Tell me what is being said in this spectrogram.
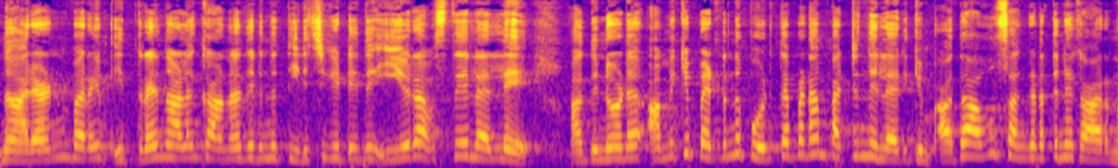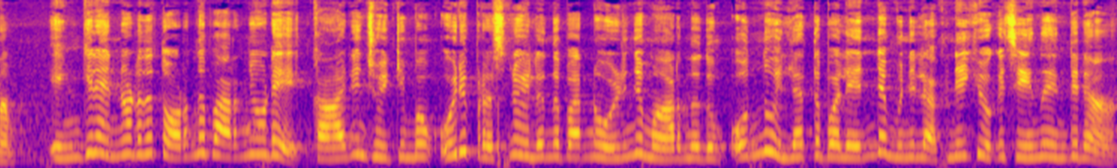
നാരായണൻ പറയും ഇത്രയും നാളും കാണാതിരുന്ന് തിരിച്ചു കിട്ടിയത് ഈ ഒരു അവസ്ഥയിലല്ലേ? അതിനോട് അമ്മയ്ക്ക് പെട്ടെന്ന് പൊരുത്തപ്പെടാൻ പറ്റുന്നില്ലായിരിക്കും. അതാവും സങ്കടത്തിന് കാരണം. എങ്കിലും എന്നോടത് തുറന്നു പറഞ്ഞൂടെ? കാര്യം ചോദിക്കുമ്പോൾ ഒരു പ്രശ്നമില്ലെന്ന് പറഞ്ഞ് ഒഴിഞ്ഞു മാറുന്നതും ഒന്നും ഇല്ലാത്ത പോലെ എന്റെ മുന്നിൽ അഭിനയിക്കുകയൊക്കെ ചെയ്യുന്നത് എന്തിനാ?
